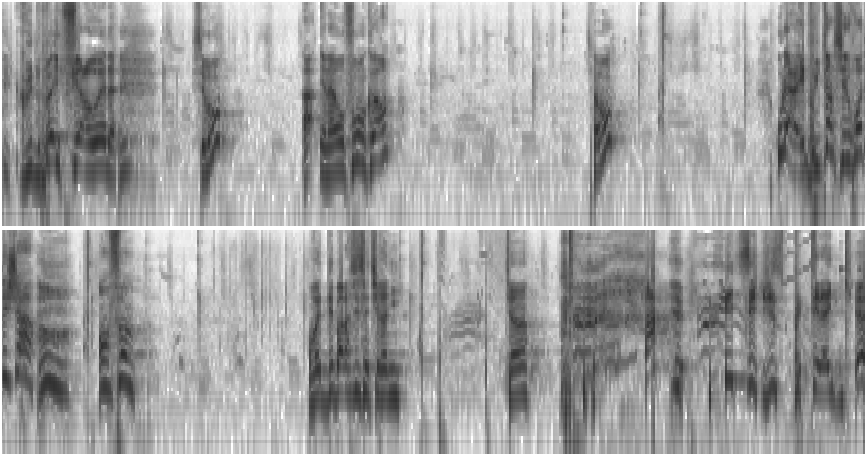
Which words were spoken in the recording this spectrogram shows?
Goodbye, farewell. C'est bon? Ah, il y en a un au fond encore? C'est pas bon? Oula, et putain, c'est le roi des chats oh, Enfin On va te débarrasser de sa tyrannie. Tiens. Il s'est juste pété la gueule.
